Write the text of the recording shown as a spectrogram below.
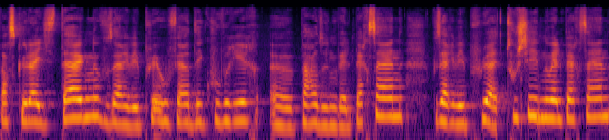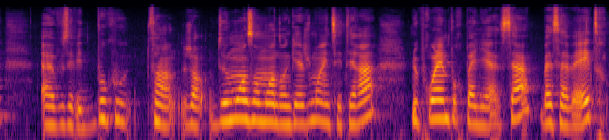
parce que là il stagne, vous n'arrivez plus à vous faire découvrir euh, par de nouvelles personnes, vous n'arrivez plus à toucher de nouvelles personnes, euh, vous avez beaucoup, enfin genre de moins en moins d'engagement, etc. Le problème pour pallier à ça, bah ça va être,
